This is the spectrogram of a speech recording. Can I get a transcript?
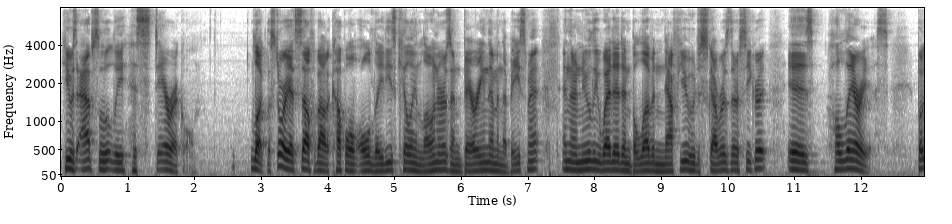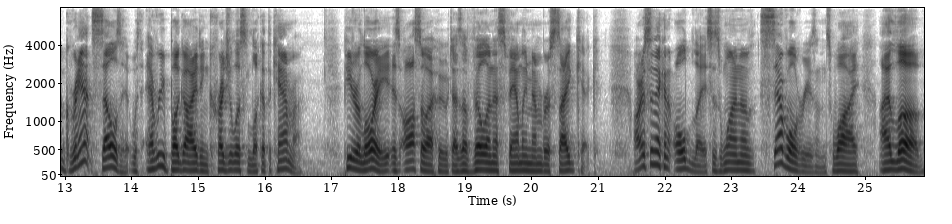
he was absolutely hysterical. Look, the story itself about a couple of old ladies killing loners and burying them in the basement, and their newly wedded and beloved nephew who discovers their secret, is hilarious. But Grant sells it with every bug eyed, incredulous look at the camera. Peter Lorre is also a hoot as a villainous family member's sidekick. Arsenic and Old Lace is one of several reasons why I love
